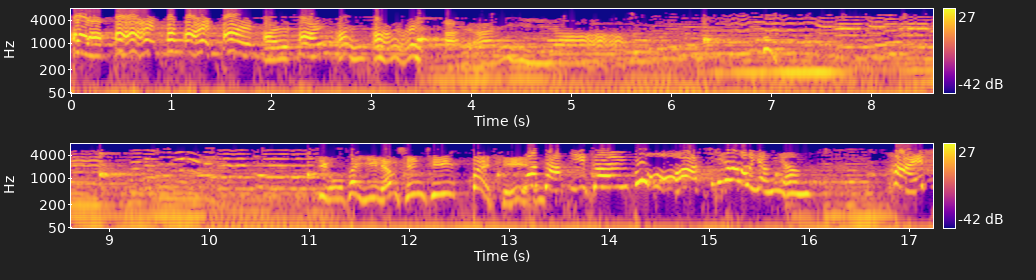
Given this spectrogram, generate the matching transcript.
啊哎哎哎哎哎哎哎哎呀！韭菜一凉心机快起我咋地真不盈还是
